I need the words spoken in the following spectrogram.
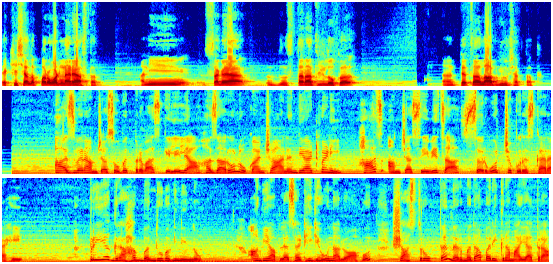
त्या खिशाला परवडणाऱ्या असतात. आणि सगळ्या स्तरातली लोक त्याचा लाभ घेऊ शकतात. आजवर आमच्यासोबत प्रवास केलेल्या हजारो लोकांच्या आनंदी आठवणी हाच आमच्या सेवेचा सर्वोच्च पुरस्कार आहे. प्रिय ग्राहक बंधू भगिनींनो आम्ही आपल्यासाठी घेऊन आलो आहोत शास्त्रोक्त नर्मदा परिक्रमा यात्रा.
